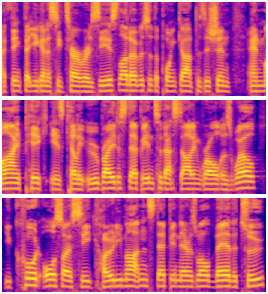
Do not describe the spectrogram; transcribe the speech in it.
I think that you're going to see Terry Rozier slide over to the point guard position, and my pick is Kelly Oubre to step into that starting role as well. You could also see Cody Martin step in there as well. They're the two.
